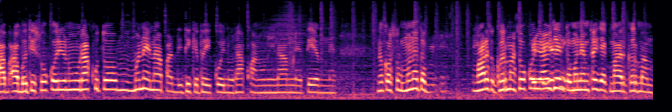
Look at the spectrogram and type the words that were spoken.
આ- આ બધી છોકરીઓનું હું રાખું તો મને ના પાડી દીધી કે ભાઈ કોઈનું રાખવાનું નહીં નામ ને તેમ ને. નકર શું મને તો મારે શું ઘરમાં છોકરીઓ આવી જાય ને તો મને એમ થઈ જાય કે મારા ઘરમાં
